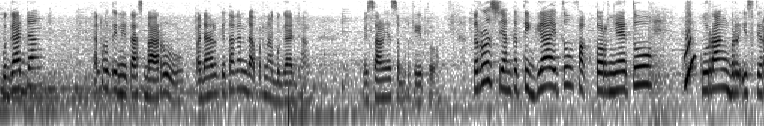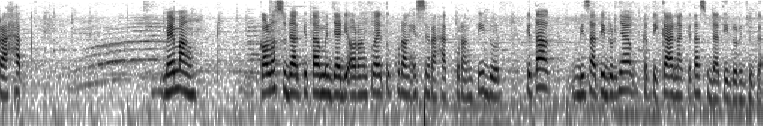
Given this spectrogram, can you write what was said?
begadang, kan rutinitas baru. Padahal kita kan tidak pernah begadang, misalnya seperti itu. Terus yang ketiga itu faktornya itu kurang beristirahat. Memang kalau sudah kita menjadi orang tua itu kurang istirahat, kurang tidur. Kita bisa tidurnya ketika anak kita sudah tidur juga.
